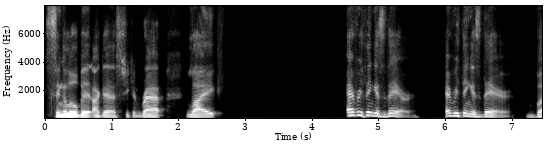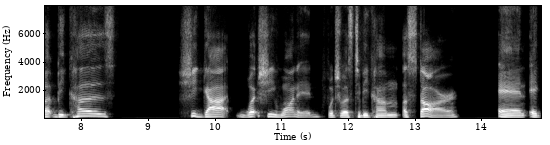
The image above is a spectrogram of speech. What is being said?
sing a little bit i guess. She can rap. Like everything is there. Everything is there. But because she got what she wanted which was to become a star and it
